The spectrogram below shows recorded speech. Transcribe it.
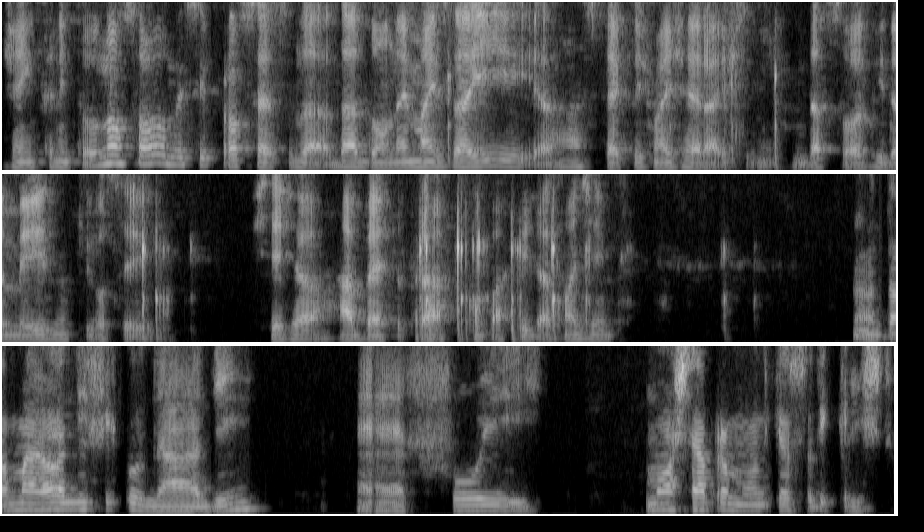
já enfrentou? Não só nesse processo da, da dona, né? mas aí aspectos mais gerais da sua vida mesmo, que você esteja aberto para compartilhar com a gente. Pronto, a maior dificuldade é, foi mostrar para o mundo que eu sou de Cristo,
